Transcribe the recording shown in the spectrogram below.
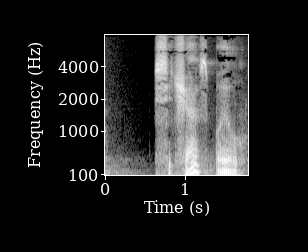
сейчас был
